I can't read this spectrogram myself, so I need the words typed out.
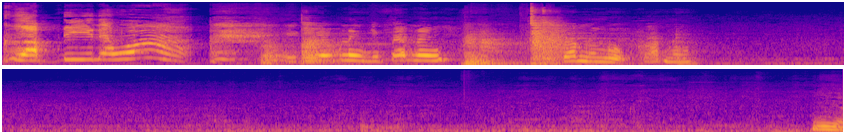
เกือบดีแล้วว่าอีกแป๊บหนึ่งอีกแป๊บหนึ่งแป๊บหนึ่งลูกแป๊บหนึ่งนี่ไง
